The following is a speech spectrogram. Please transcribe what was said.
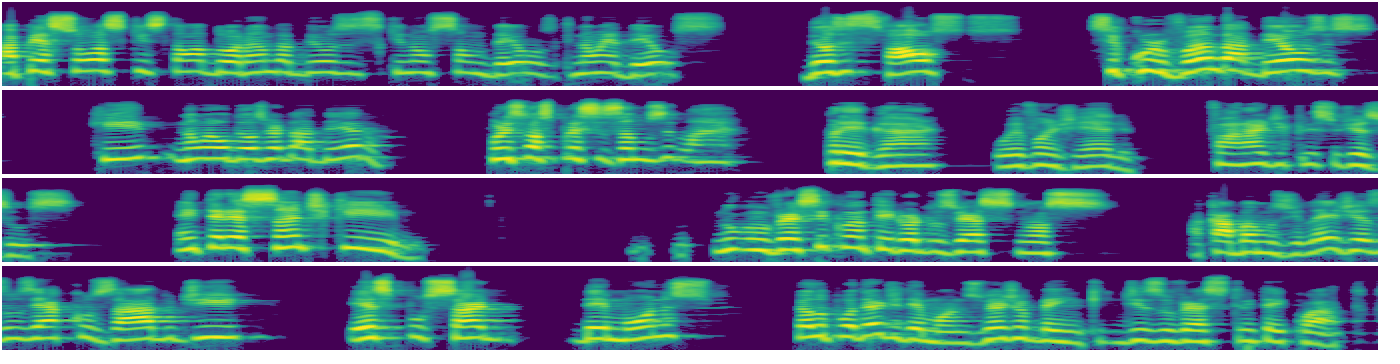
Há pessoas que estão adorando a deuses que não são Deus, que não é Deus, deuses falsos, se curvando a deuses que não é o Deus verdadeiro. Por isso nós precisamos ir lá pregar o evangelho, falar de Cristo Jesus. É interessante que no versículo anterior dos versos que nós acabamos de ler, Jesus é acusado de expulsar demônios pelo poder de demônios. Veja bem o que diz o verso 34.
